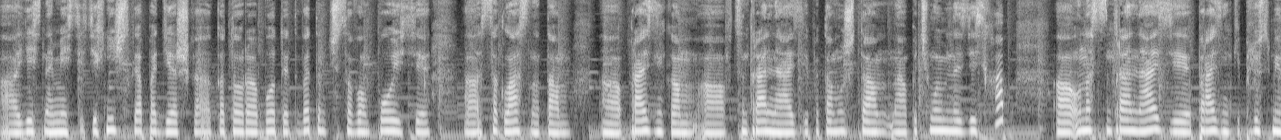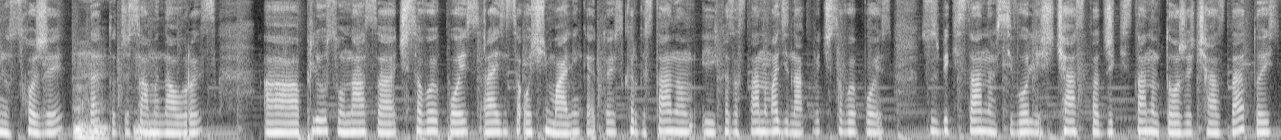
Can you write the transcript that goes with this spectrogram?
а, есть на месте техническая поддержка, которая работает в этом часовом поясе а, согласно там а, праздникам а, в Центральной Азии. Потому что а, почему именно здесь хаб? А, У нас в Центральной Азии праздники праздники плюс-минус схожи, угу. да, тот же самый Наурыз. А, плюс у нас а, часовой пояс, разница очень маленькая, то есть с Кыргызстаном и Казахстаном одинаковый часовой пояс, с Узбекистаном всего лишь час, Таджикистаном тоже час, да, то есть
